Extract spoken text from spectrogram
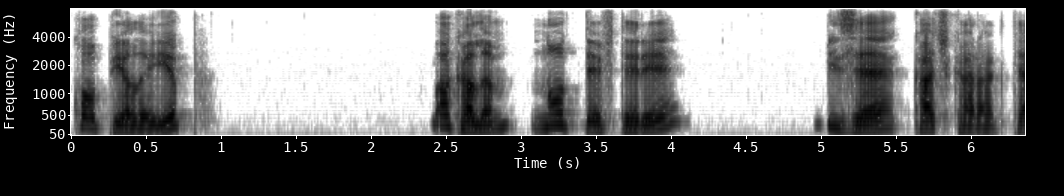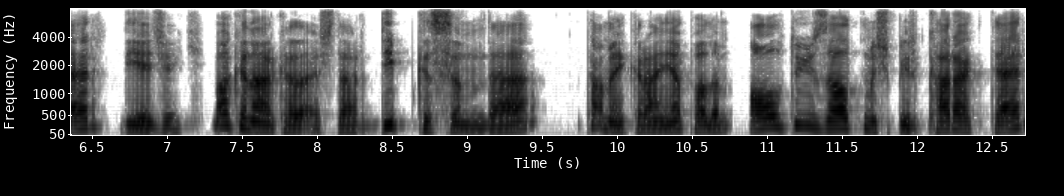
kopyalayıp bakalım not defteri bize kaç karakter diyecek. Bakın arkadaşlar dip kısımda tam ekran yapalım. 661 karakter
